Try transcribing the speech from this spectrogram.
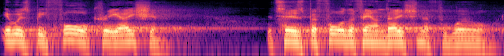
It was before creation. It says before the foundation of the world.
